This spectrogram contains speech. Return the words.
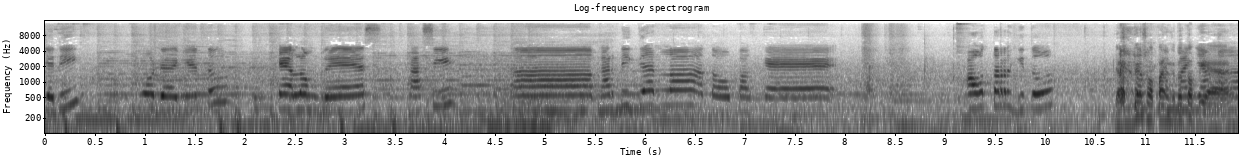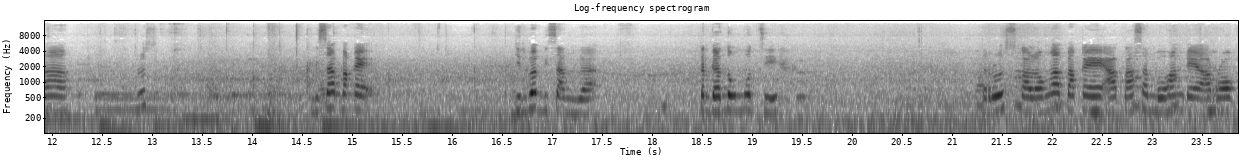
Jadi modanya tuh kayak long dress, kasih eh, cardigan lah atau pakai outer gitu Yang penting sopan ketutup ya. terus bisa pakai jilbab bisa enggak tergantung mood sih terus kalau nggak pakai atasan bawahan kayak rok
